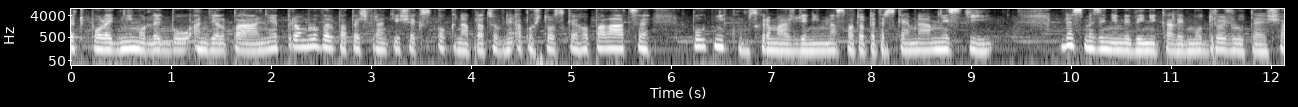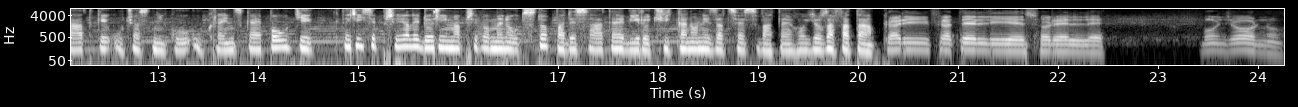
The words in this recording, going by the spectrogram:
Před polední modlitbou Anděl Páně promluvil papež František z okna pracovny Apoštolského paláce poutníkům schromážděným na svatopetrském náměstí. Dnes mezi nimi vynikaly modrožluté šátky účastníků ukrajinské pouti, kteří si přijali do Říma připomenout 150. výročí kanonizace svatého Josafata. Cari fratelli e sorelle, buongiorno.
